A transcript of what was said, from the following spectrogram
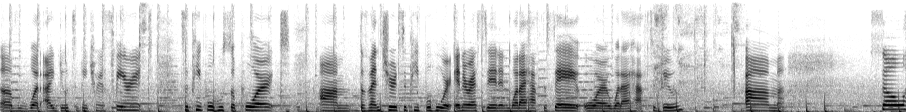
of what I do to be transparent to people who support um, the venture, to people who are interested in what I have to say or what I have to do. Um, so,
